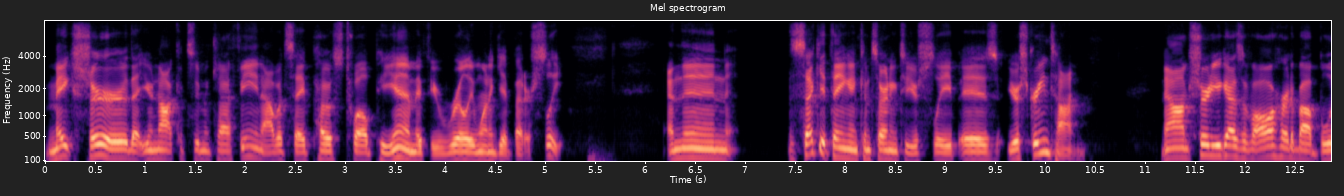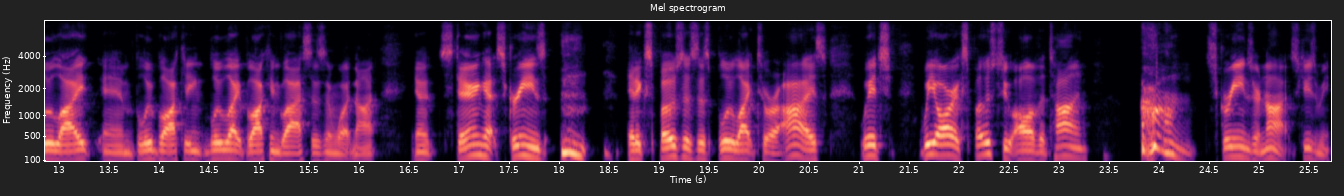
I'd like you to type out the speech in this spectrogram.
make sure that you're not consuming caffeine. I would say post 12 p.m. if you really want to get better sleep. And then the second thing and concerning to your sleep is your screen time. Now, I'm sure you guys have all heard about blue light and blue blocking, blue light blocking glasses and whatnot. You know, staring at screens, it exposes this blue light to our eyes, which we are exposed to all of the time. screens or not, excuse me.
